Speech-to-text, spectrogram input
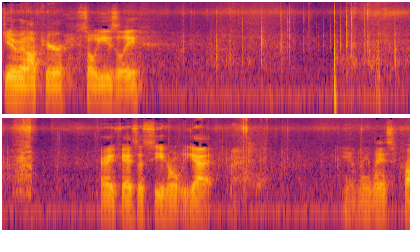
give it up here so easily. Alright guys, let's see here what we got. Yeah, let me lay this across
